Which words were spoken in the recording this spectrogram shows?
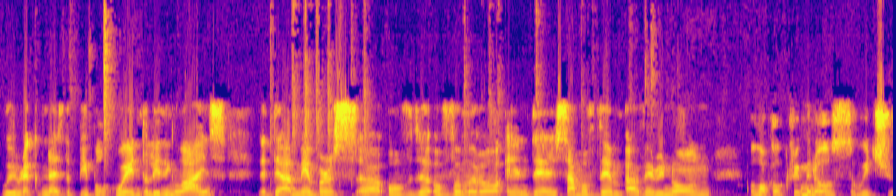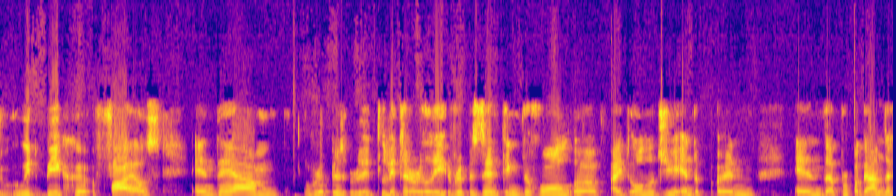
we recognize the people who are in the leading lines, that they are members uh, of the of VMRO, and uh, some of them are very known local criminals which with big uh, files and they are um, literally representing the whole uh, ideology and the and, and the propaganda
